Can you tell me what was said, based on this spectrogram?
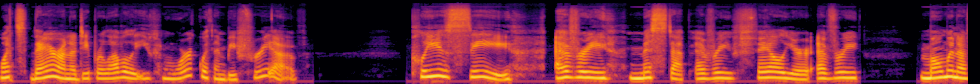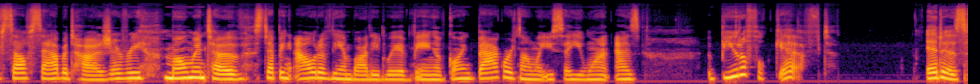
What's there on a deeper level that you can work with and be free of? Please see every misstep, every failure, every moment of self sabotage, every moment of stepping out of the embodied way of being, of going backwards on what you say you want, as a beautiful gift. It is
